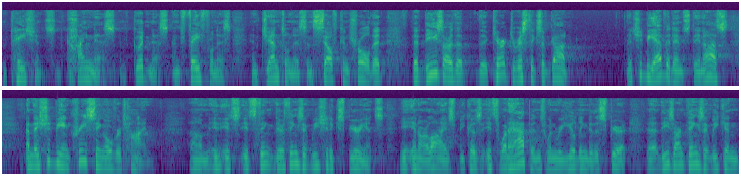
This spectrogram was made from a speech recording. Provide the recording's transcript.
and patience and kindness and goodness and faithfulness and gentleness and self control. That, that these are the, the characteristics of God that should be evidenced in us and they should be increasing over time. Um, it, it's, it's they're things that we should experience in, in, our lives because it's what happens when we're yielding to the Spirit. Uh, these aren't things that we can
